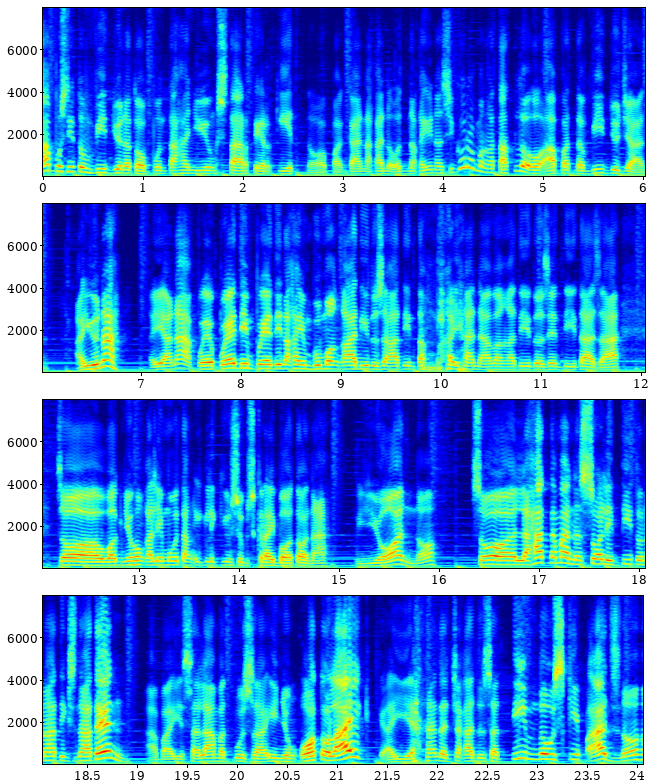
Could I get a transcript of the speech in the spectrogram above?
tapos nitong video na to, puntahan nyo yung starter kit. No? Pagka nakanood na kayo ng siguro mga tatlo o apat na video dyan, ayun na, Ayan na, pwedeng pwede na kayong bumangka dito sa ating tambayan ha, mga titos and titas ha. So, wag niyo hong kalimutang i-click yung subscribe button ha. 'Yon, no? So, lahat naman ng solid Tito Natics natin. Abay, salamat po sa inyong auto-like. Ayan, at saka dun sa Team No Skip Ads, no?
